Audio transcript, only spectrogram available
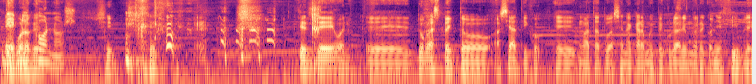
De eh, bueno, Conos. Que, sí. que de, bueno, eh, dun aspecto asiático, eh, unha tatuaxe na cara moi peculiar e moi recoñecible,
